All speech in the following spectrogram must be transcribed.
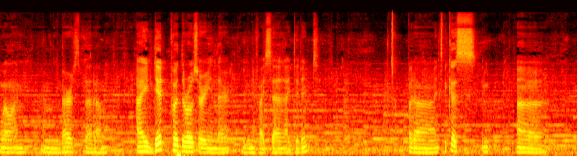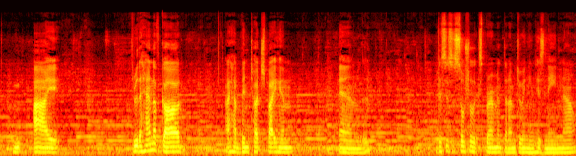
well I'm I'm embarrassed but um I did put the rosary in there even if I said I didn't. But uh it's because uh I through the hand of God I have been touched by him and this is a social experiment that I'm doing in his name now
